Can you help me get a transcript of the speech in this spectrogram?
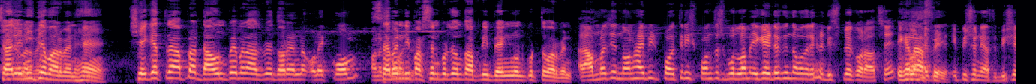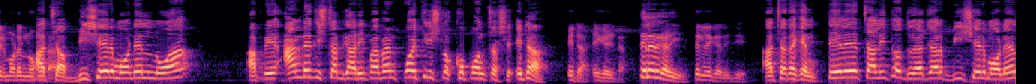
চাইলে নিতে পারবেন হ্যাঁ। সেক্ষেত্রে আপনার ডাউন পেমেন্ট আসবে ধরেন অনেক কম সেভেন্টি পার্সেন্ট পর্যন্ত আপনি ব্যাংক লোন করতে পারবেন। আর আমরা যে নন হাইব্রিড পঁয়ত্রিশ পঞ্চাশ বললাম এই গাড়িটা কিন্তু আমাদের এখানে ডিসপ্লে করা আছে। এখানে আছে? পিছনে আছে বিশের মডেল আচ্ছা বিশের মডেল নোয়া আপনি আনরেজিস্টার্ড গাড়ি পাবেন পঁয়ত্রিশ লক্ষ পঞ্চাশে। এটা? এটা এই গাড়িটা। তেলের গাড়ি? তেলের গাড়ি জি। আচ্ছা দেখেন তেলে চালিত দুই হাজার বিশের মডেল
